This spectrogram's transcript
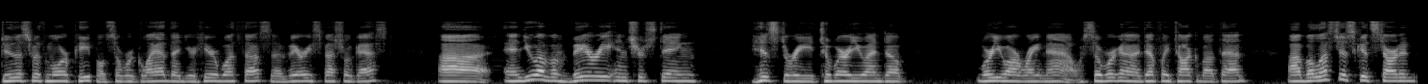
do this with more people. So we're glad that you're here with us, a very special guest. Uh, and you have a very interesting history to where you end up where you are right now. So we're gonna definitely talk about that. Uh, but let's just get started.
